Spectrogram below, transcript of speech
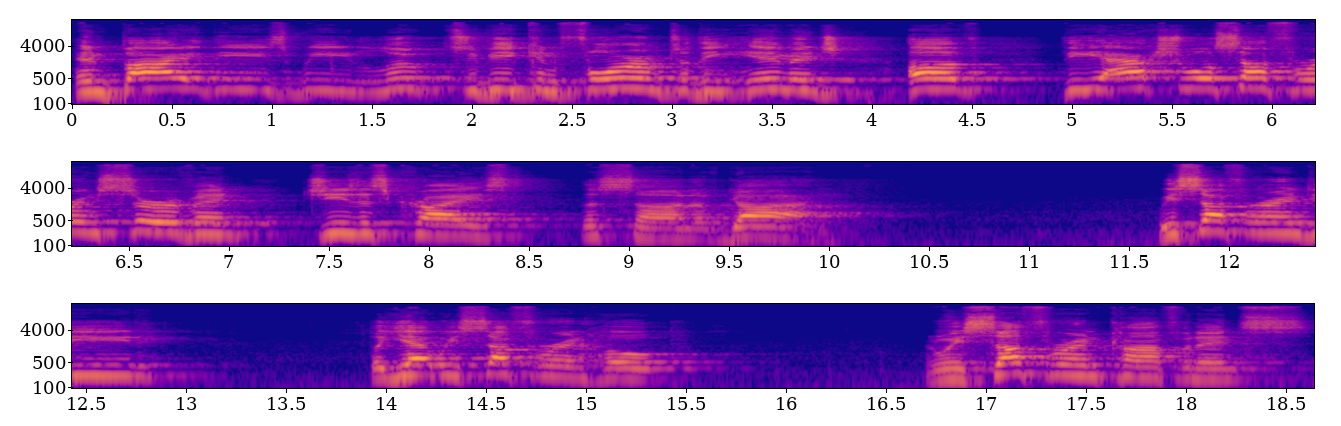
And by these we look to be conformed to the image of the actual suffering servant, Jesus Christ, the Son of God. We suffer indeed, but yet we suffer in hope. And we suffer in confidence.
